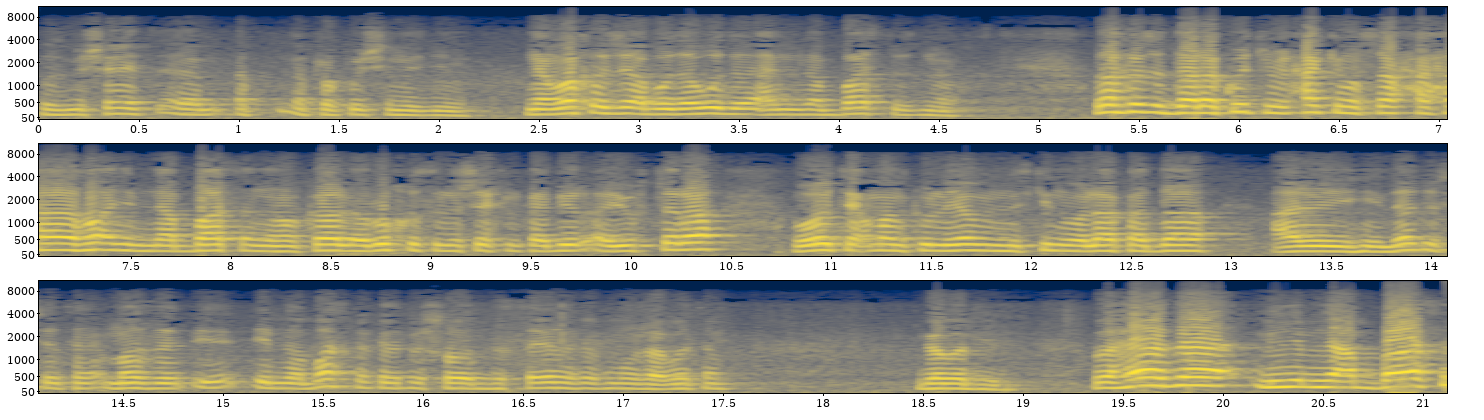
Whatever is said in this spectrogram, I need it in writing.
возмещает э, пропущенные дни. На вахраджа Абу Давуда عن Аббас تزنا وأخرج الدارقطني الحاكم وصححه عن ابن عباس أنه قال رخص للشيخ الكبير أن يفترى ويطعم كل يوم مسكين ولا قضاء عليه да, то есть это мазхаб Ибн Аббас, как это пришло достоверно, как мы уже об этом говорили. وهذا من ابن عباس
